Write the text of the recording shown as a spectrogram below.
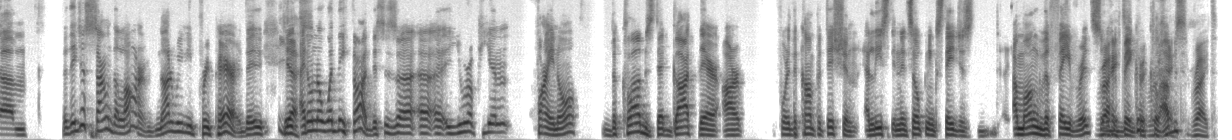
um that they just sound alarmed, not really prepared. They, they- yes. I don't know what they thought. This is a, a, a European final. The clubs that got there are for the competition, at least in its opening stages, among the favorites right. the bigger clubs. Right, right.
